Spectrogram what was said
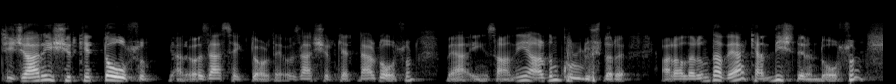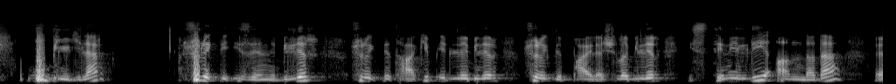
ticari şirkette olsun, yani özel sektörde, özel şirketlerde olsun veya insani yardım kuruluşları aralarında veya kendi işlerinde olsun bu bilgiler sürekli izlenebilir, sürekli takip edilebilir, sürekli paylaşılabilir, istenildiği anda da e,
